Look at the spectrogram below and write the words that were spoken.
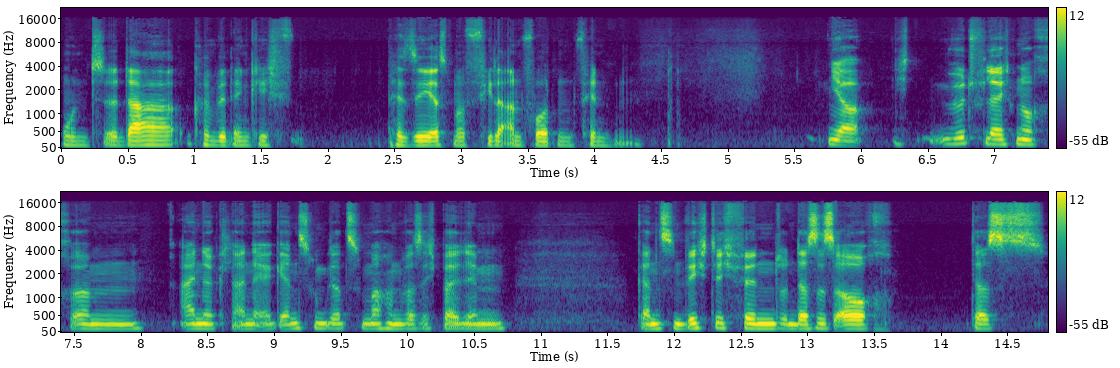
Und äh, da können wir, denke ich, per se erstmal viele Antworten finden. Ja, ich würde vielleicht noch ähm, eine kleine Ergänzung dazu machen, was ich bei dem Ganzen wichtig finde. Und das ist auch, dass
